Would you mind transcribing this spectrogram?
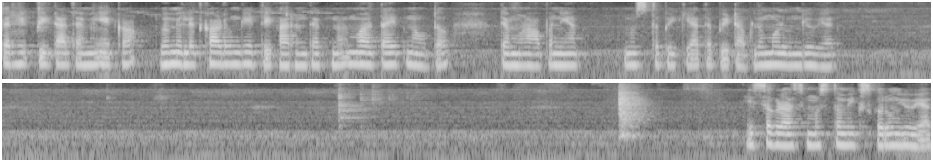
तर हे पीठ आता मी एका गमेल्यात काढून घेते कारण त्यातनं मळता येत नव्हतं. त्यामुळं आपण यात मस्तपैकी आता पीठ आपलं मळून घेऊयात. हे सगळं असं मस्त मिक्स करून घेऊयात.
